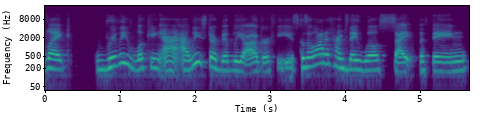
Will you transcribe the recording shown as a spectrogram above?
like really looking at at least their bibliographies because a lot of times they will cite the thing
